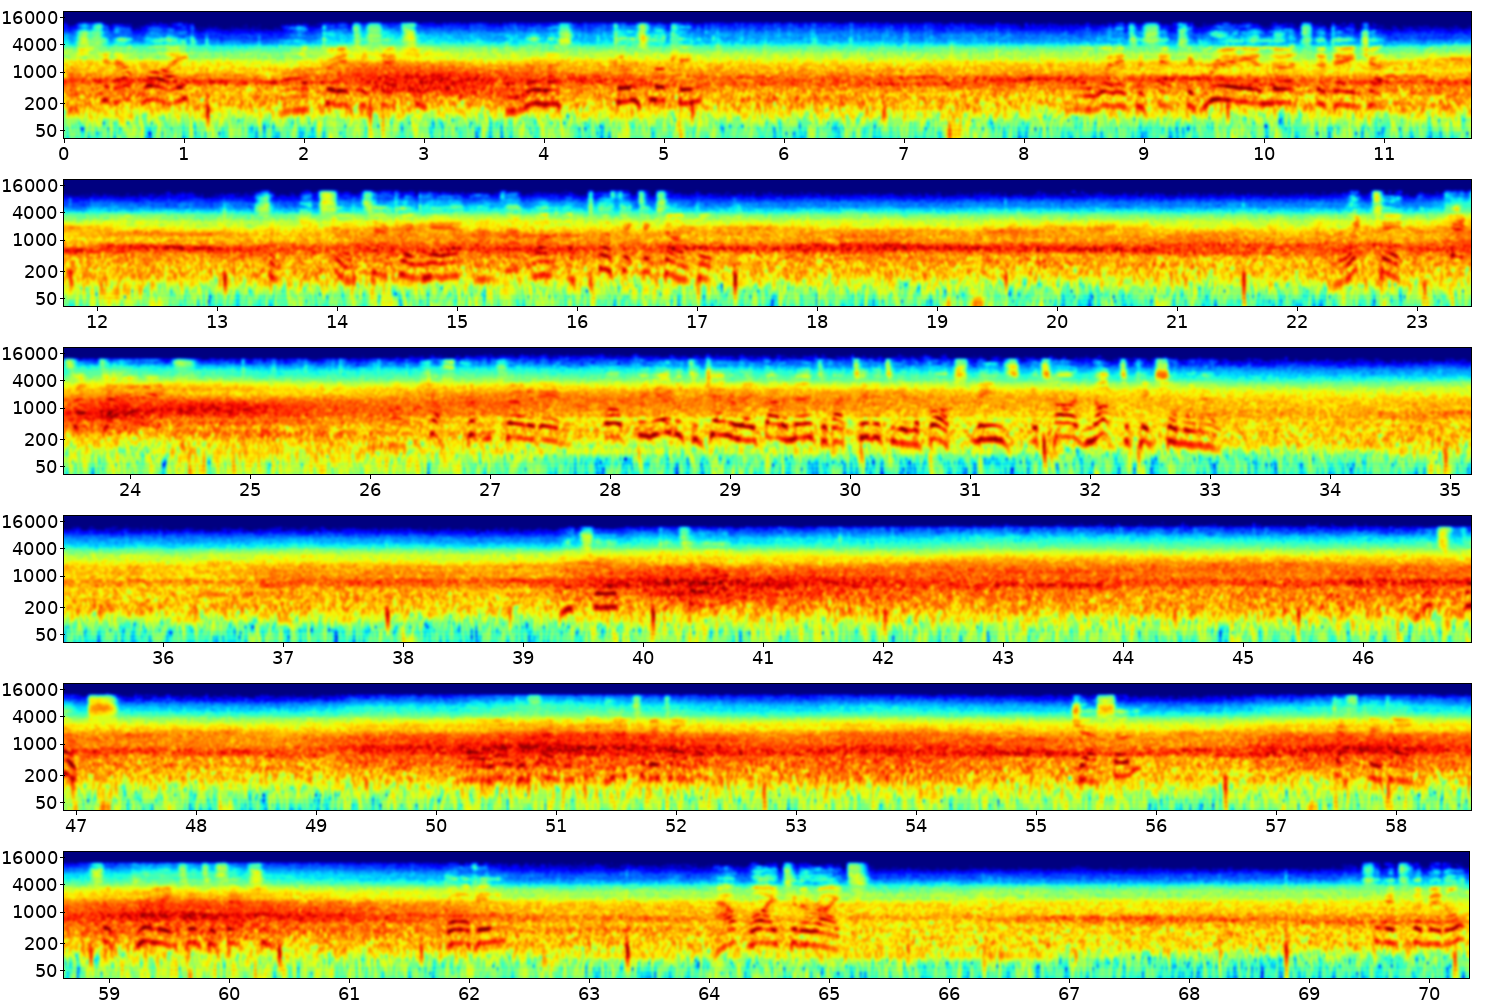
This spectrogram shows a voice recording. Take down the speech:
Pushes it out wide. Oh, good interception. Manolas goes looking. Oh, well intercepted, really alert to the danger. Excellent tackling here, and that one a perfect example. Whipped in. Gets up to head it! Just couldn't turn it in. Well, being able to generate that amount of activity in the box means it's hard not to pick someone out. Cuts it out. It's Vokes. Oh, well defended. That had to be done. Deftly done. It's a brilliant interception. Golovin. Out wide to the right. Puts it into the middle.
